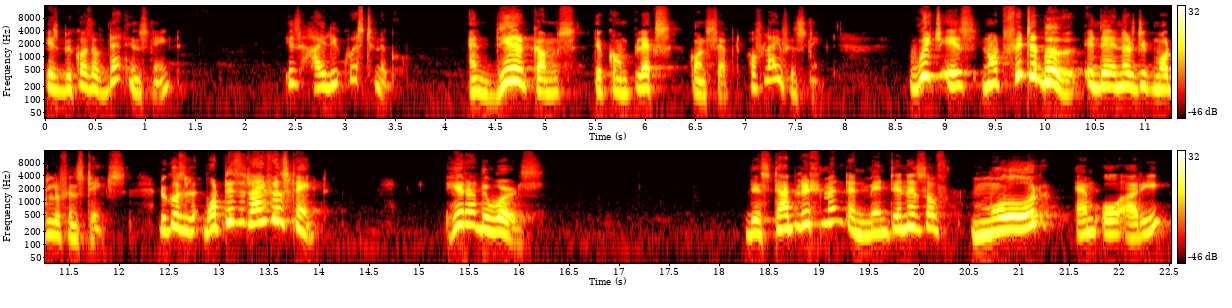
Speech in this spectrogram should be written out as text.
is because of death instinct is highly questionable. And there comes the complex concept of life instinct, which is not fittable in the energetic model of instincts. Because what is life instinct? Here are the words the establishment and maintenance of more, M O R E,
